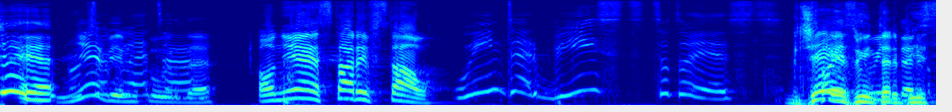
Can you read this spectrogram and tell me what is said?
dzieje? Nie wiem, kurde. O nie, stary wstał. Winter Beast? Co to jest? Gdzie To jest Winter Beast?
